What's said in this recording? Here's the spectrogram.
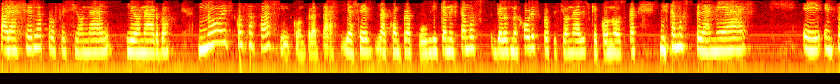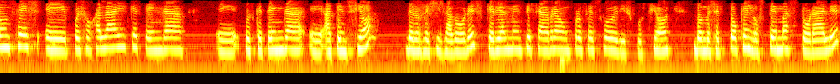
para hacerla profesional, Leonardo. No es cosa fácil contratar y hacer la compra pública. Necesitamos de los mejores profesionales que conozcan. Necesitamos planear. entonces, pues ojalá y que tenga, pues que tenga atención de los legisladores, que realmente se abra un proceso de discusión donde se toquen los temas torales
